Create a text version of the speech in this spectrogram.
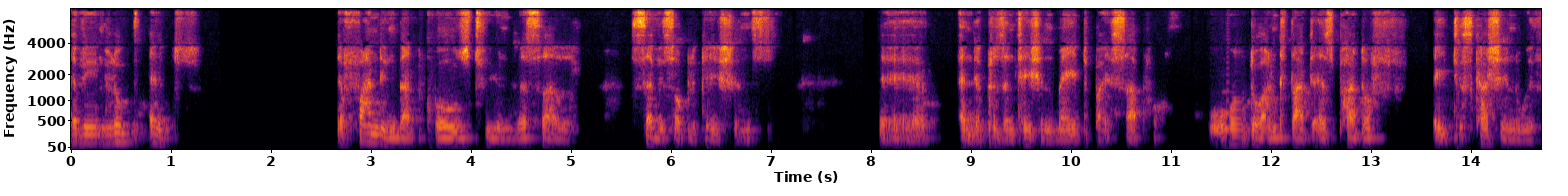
having looked at the funding that goes to universal service obligations uh, and the presentation made by SAPO, we would want that as part of a discussion with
